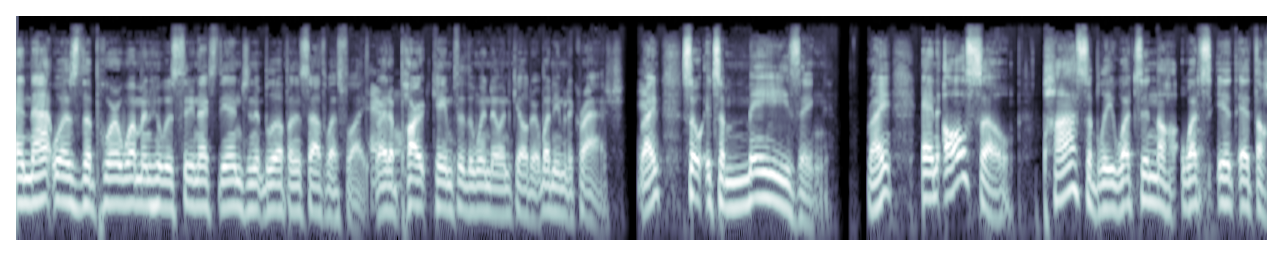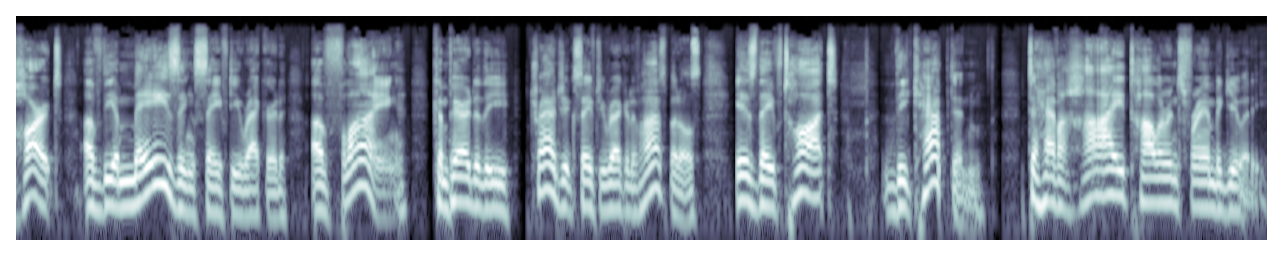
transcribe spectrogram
And that was the poor woman who was sitting next to the engine that blew up on the Southwest flight. Right, a part came through the window and killed her. It wasn't even a crash. Right, so it's amazing, right? And also possibly what's in the what's it, at the heart of the amazing safety record of flying compared to the tragic safety record of hospitals is they've taught the captain to have a high tolerance for ambiguity.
